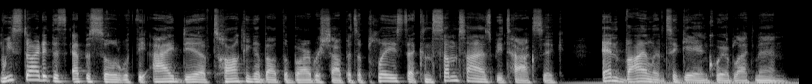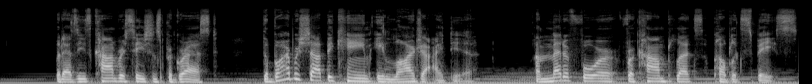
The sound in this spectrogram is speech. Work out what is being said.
We started this episode with the idea of talking about the barbershop as a place that can sometimes be toxic and violent to gay and queer black men. But as these conversations progressed, the barbershop became a larger idea, a metaphor for complex public space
